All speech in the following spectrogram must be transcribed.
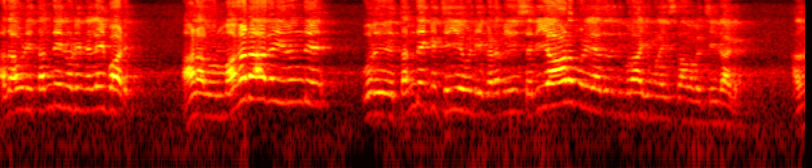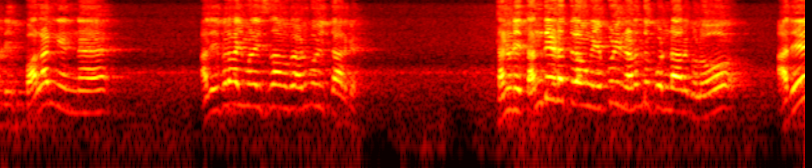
அது அவருடைய தந்தையினுடைய நிலைப்பாடு. ஆனால் ஒரு மகனாக இருந்து ஒரு தந்தைக்கு செய்ய வேண்டிய கடமையை சரியான முறையில் ஹஜரத் இப்ராஹிம் அலி இஸ்லாம் அவர்கள் செய்தார்கள். அதனுடைய பலன் என்ன? அதை இப்ராஹிம் அலி இஸ்லாம் அவர்கள் அனுபவித்தார்கள். தன்னுடைய தந்தையிடத்தில் அவங்க எப்படி நடந்து கொண்டார்களோ அதே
